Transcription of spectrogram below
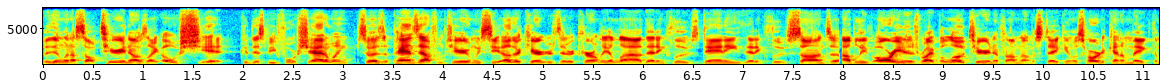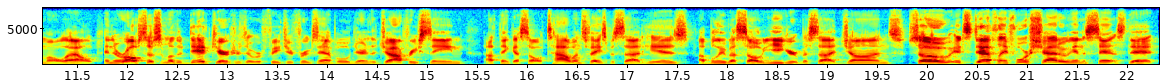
But then when I saw Tyrion, I was like, oh shit, could this be foreshadowing? So as it pans out from Tyrion, we see other characters that are currently alive. That includes Dany, that includes Sansa. I believe Arya is right below Tyrion, if I'm not mistaken. It was hard to kind of make them all out. And there are also some other dead characters that were featured. For example, during the Joffrey scene, I think I saw Tywin's face beside his. I believe I saw Ygritte beside Jon's. So it's definitely foreshadowing in the sense that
